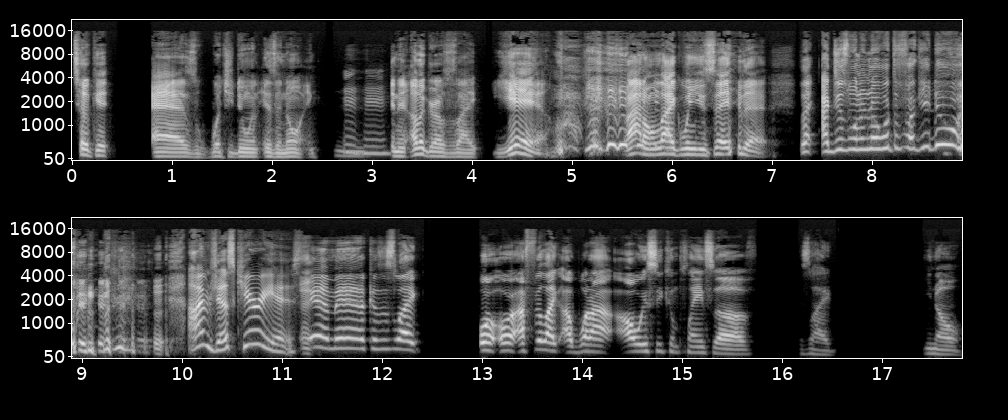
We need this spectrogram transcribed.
took it as what you doing is annoying. Mhm. hmm And then other girls was like, yeah, I don't like when you say that. Like, I just want to know what the fuck you're doing. I'm just curious. Yeah, man. Because it's like, or or I feel like uh, what I always see complaints of is like, you know,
